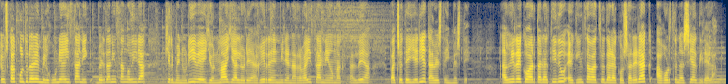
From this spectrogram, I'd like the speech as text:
Euskal kulturaren bilgunea izanik, bertan izango dira, Kirmen Uribe, Jon Maia, Lore Agirren, Miren Arbaiza, Neomak taldea, Patxoteieri eta beste inbeste. Agirreko hartarazi du ekintza batzuetarako sarrerak agortzen hasiak direla.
